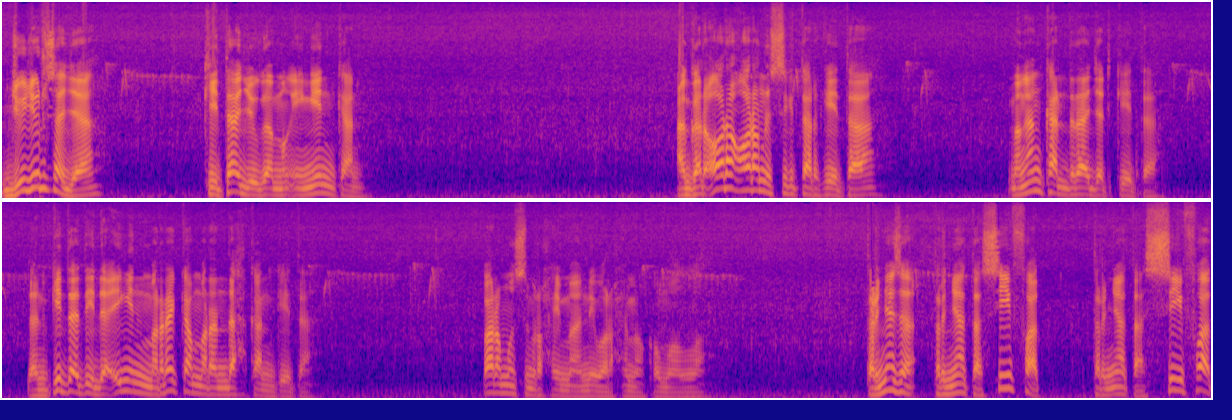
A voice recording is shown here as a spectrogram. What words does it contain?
Jujur saja, kita juga menginginkan agar orang-orang di sekitar kita mengangkat derajat kita dan kita tidak ingin mereka merendahkan kita. Para muslim rahimani wa rahimakumullah. Ternyata ternyata sifat ternyata sifat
